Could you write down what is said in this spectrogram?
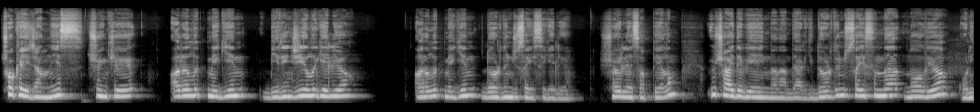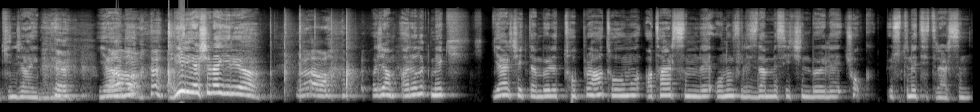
Çok heyecanlıyız çünkü Aralık Meg'in birinci yılı geliyor. Aralık Meg'in dördüncü sayısı geliyor. Şöyle hesaplayalım. 3 ayda bir yayınlanan dergi. Dördüncü sayısında ne oluyor? 12. ay buluyor. Yani bir yaşına giriyor. Bravo. Hocam Aralık Mek gerçekten böyle toprağa tohumu atarsın ve onun filizlenmesi için böyle çok üstüne titrersin.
